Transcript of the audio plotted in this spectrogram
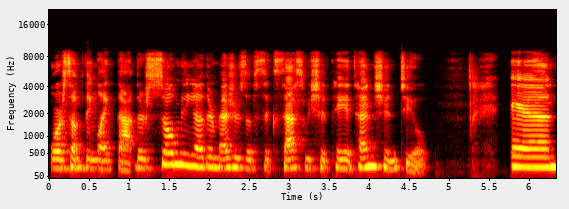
or something like that. There's so many other measures of success we should pay attention to. And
